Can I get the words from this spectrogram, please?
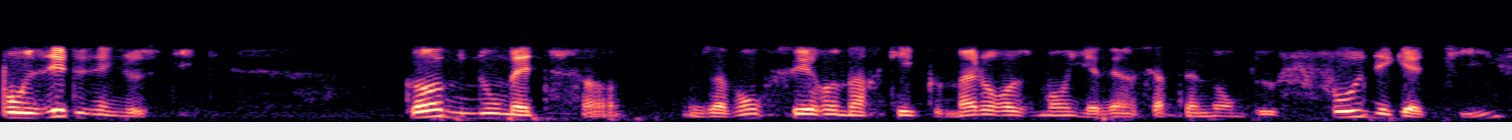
poser le diagnostic. Comme nous médecins, nous avons fait remarquer que malheureusement il y avait un certain nombre de faux négatifs,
